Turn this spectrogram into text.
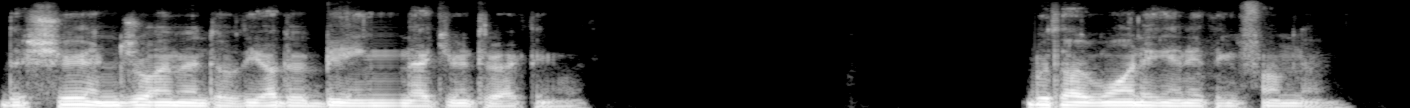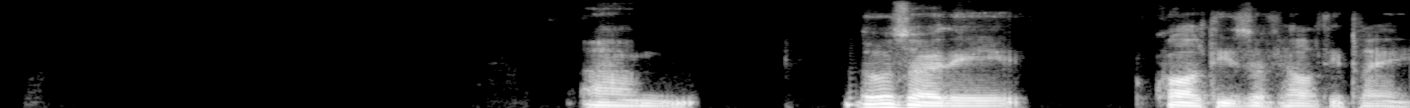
the sheer enjoyment of the other being that you're interacting with without wanting anything from them. Um, those are the qualities of healthy play.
